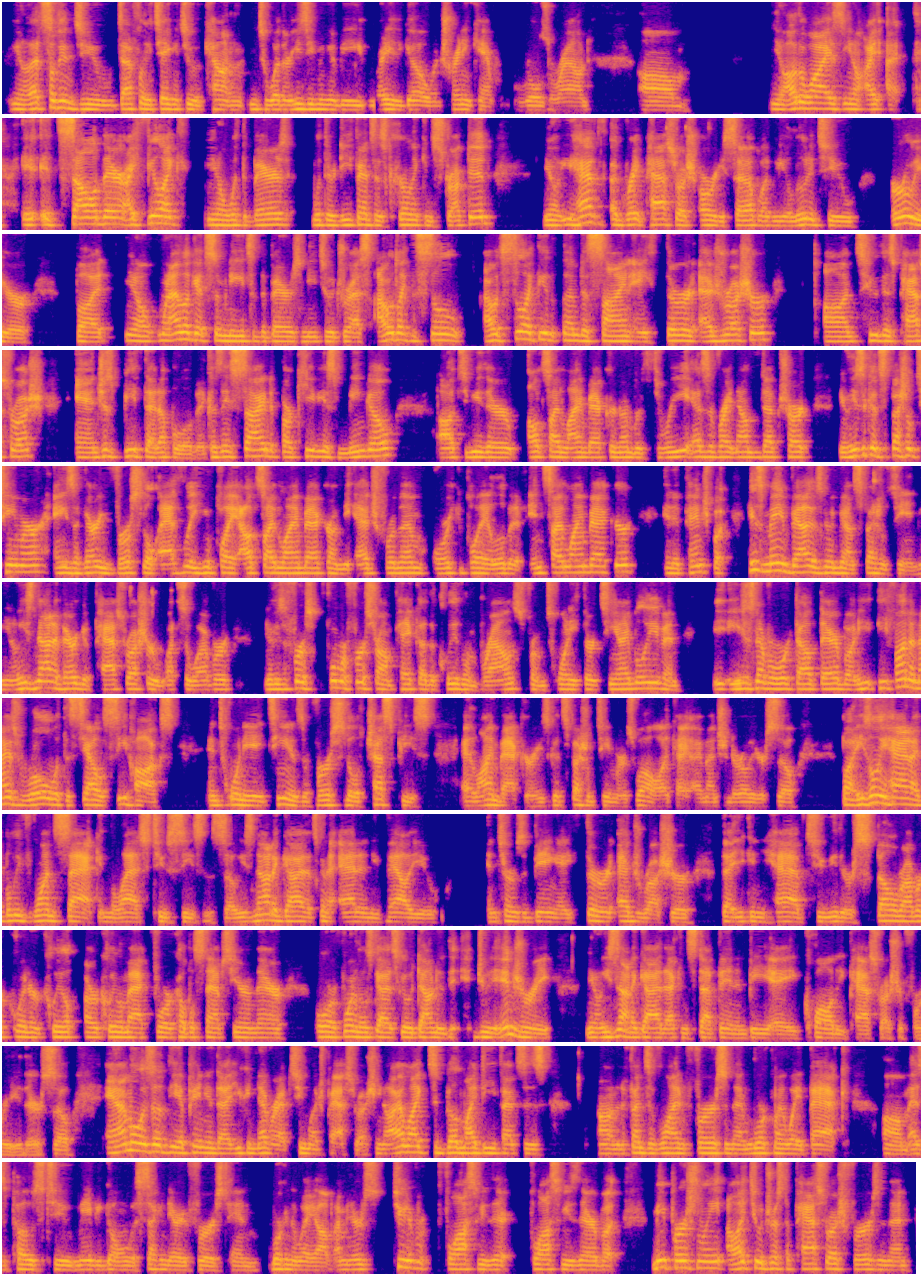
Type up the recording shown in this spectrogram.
you know, that's something to definitely take into account into whether he's even going to be ready to go when training camp rolls around. Um, you know, otherwise, you know, I, I it, it's solid there. I feel like you know with the Bears, with their defense is currently constructed, you know, you have a great pass rush already set up, like we alluded to earlier. But you know, when I look at some needs that the Bears need to address, I would like to still, I would still like them to sign a third edge rusher onto this pass rush and just beat that up a little bit because they signed Barkevious Mingo uh, to be their outside linebacker number three as of right now in the depth chart. you know, he's a good special teamer and he's a very versatile athlete. He can play outside linebacker on the edge for them, or he can play a little bit of inside linebacker in a pinch. But his main value is going to be on special team. You know, he's not a very good pass rusher whatsoever. You know, he's a first former first round pick of the Cleveland Browns from 2013, I believe, and he, he just never worked out there. But he, he found a nice role with the Seattle Seahawks in 2018 as a versatile chess piece at linebacker. He's a good special teamer as well, like I, I mentioned earlier. So but he's only had, I believe, one sack in the last two seasons. So he's not a guy that's going to add any value in terms of being a third edge rusher that you can have to either spell Robert Quinn or Cleo, or Khalil Mack for a couple snaps here and there, or if one of those guys go down to, due to injury, you know, he's not a guy that can step in and be a quality pass rusher for you there. So, and I'm always of the opinion that you can never have too much pass rush. You know, I like to build my defenses on the defensive line first and then work my way back um, as opposed to maybe going with secondary first and working the way up. I mean, there's two different philosophies there. Philosophies there, but me personally, I like to address the pass rush first and then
